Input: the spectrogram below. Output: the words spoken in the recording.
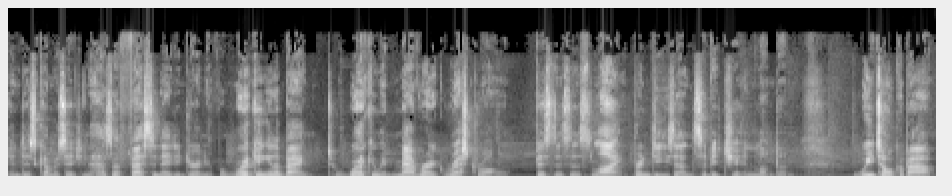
in this conversation, has a fascinating journey from working in a bank to working with maverick restaurant businesses like Brindisa and Ceviche in London. We talk about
